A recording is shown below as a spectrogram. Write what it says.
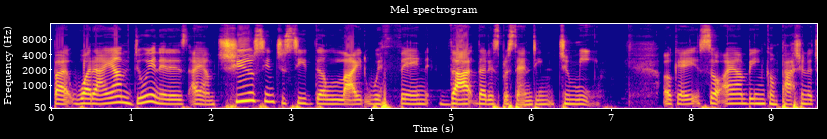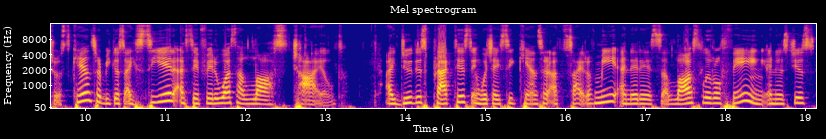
But what I am doing it is I am choosing to see the light within that that is presenting to me. Okay, so I am being compassionate towards cancer because I see it as if it was a lost child. I do this practice in which I see cancer outside of me, and it is a lost little thing, and it's just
